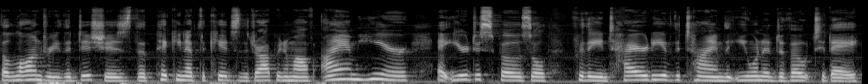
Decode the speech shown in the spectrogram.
the laundry, the dishes, the picking up the kids, the dropping them off. I am here at your disposal for the entirety of the time that you want to devote today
